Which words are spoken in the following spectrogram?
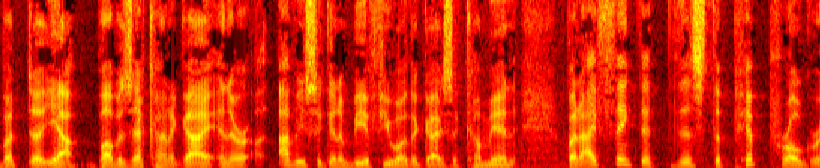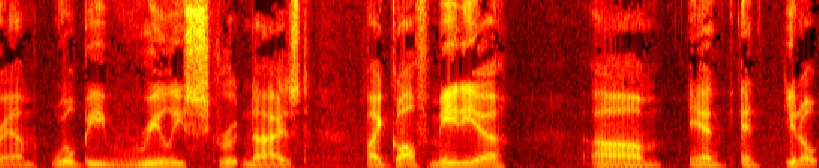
but uh, yeah, Bubba's that kind of guy, and there are obviously going to be a few other guys that come in. But I think that this the PIP program will be really scrutinized by golf media, um, and and you know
